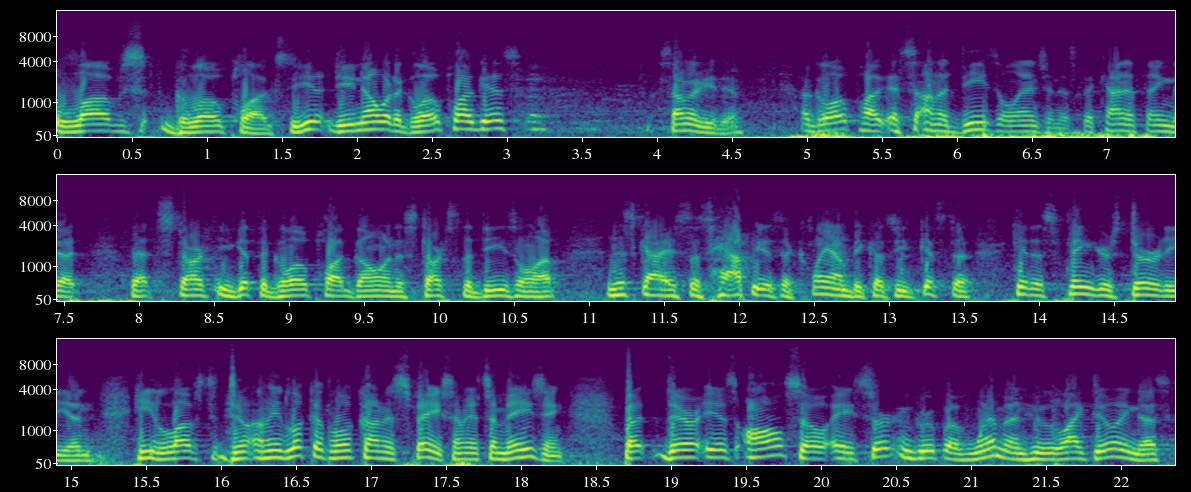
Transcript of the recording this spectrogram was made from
loves glow plugs. Do you, do you know what a glow plug is? Some of you do a glow plug, it's on a diesel engine. It's the kind of thing that, that starts, you get the glow plug going, it starts the diesel up. And this guy is as happy as a clam because he gets to get his fingers dirty and he loves to do, I mean, look at the look on his face. I mean, it's amazing. But there is also a certain group of women who like doing this.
